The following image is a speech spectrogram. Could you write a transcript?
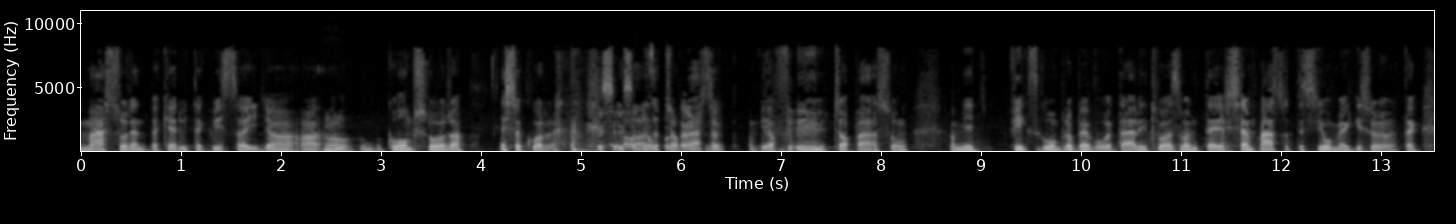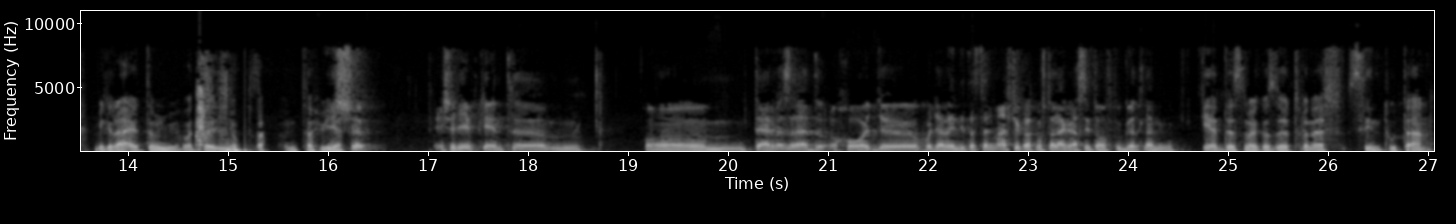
más sorrendbe kerültek vissza így a, a, a mhm. gombsorra, és akkor az a csapásom, ami a fő csapásom, ami egy fix gombra be volt állítva, az valami teljesen mászott, és jó meg is öltek, míg rájöttem, hogy mi volt, hogy nyomta, mint a hülye. És, és egyébként um, tervezed, hogy, hogy elindítasz egy másikat most a Legacy-tól függetlenül? Kérdezd meg az 50-es szint után.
